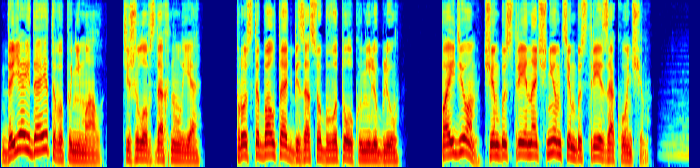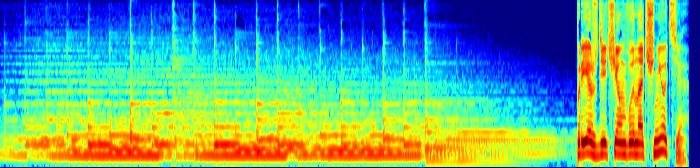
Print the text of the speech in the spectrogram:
«Да я и до этого понимал», — тяжело вздохнул я. «Просто болтать без особого толку не люблю. Пойдем, чем быстрее начнем, тем быстрее закончим». Прежде чем вы начнете,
